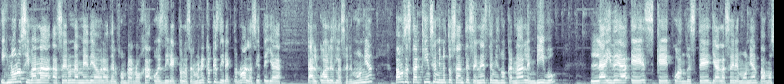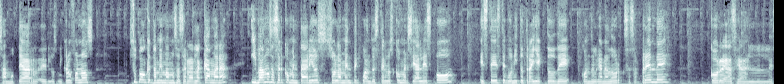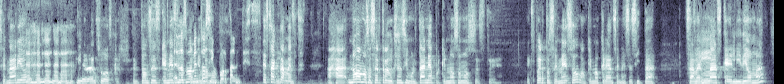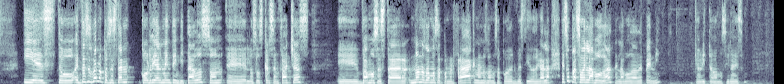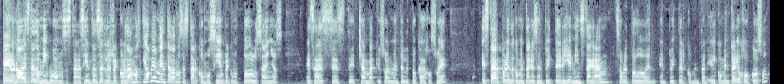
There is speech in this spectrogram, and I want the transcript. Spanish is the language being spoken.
Ignoro si van a hacer una media hora de alfombra roja o es directo la ceremonia. Creo que es directo, ¿no? A las 7 ya tal cual es la ceremonia. Vamos a estar 15 minutos antes en este mismo canal en vivo. La idea es que cuando esté ya la ceremonia vamos a mutear eh, los micrófonos. Supongo que también vamos a cerrar la cámara y vamos a hacer comentarios solamente cuando estén los comerciales o esté este bonito trayecto de cuando el ganador se sorprende, corre hacia el escenario y le dan su Oscar. Entonces, en, en los momentos vamos- importantes. Exactamente. Ajá. No vamos a hacer traducción simultánea porque no somos este, expertos en eso, aunque no crean, se necesita saber Sí. más que el idioma. Y esto, entonces, bueno, pues están cordialmente invitados, son eh, los Oscars en fachas. Eh, vamos a estar, no nos vamos a poner frac, no nos vamos a poner vestido de gala. Eso pasó en la boda, en la boda de Penny, que ahorita vamos a ir a eso. Pero no, este domingo vamos a estar así. Entonces les recordamos, y obviamente vamos a estar como siempre, como todos los años. Esa es este chamba que usualmente le toca a Josué. Estar poniendo comentarios en Twitter y en Instagram, sobre todo en, en Twitter, comentario, el comentario jocoso.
